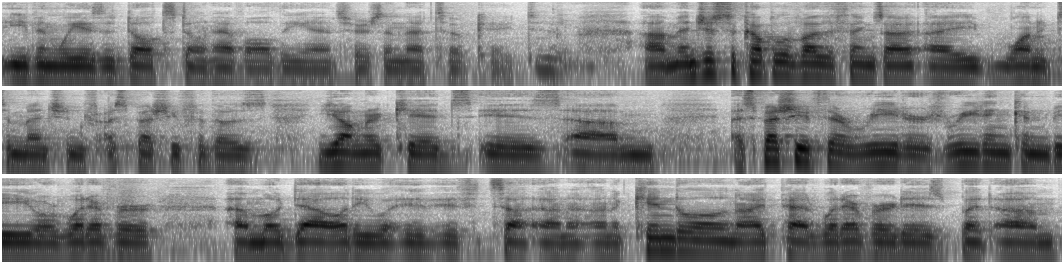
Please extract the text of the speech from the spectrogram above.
even we as adults don't have all the answers, and that's okay too. Yeah. Um, and just a couple of other things I, I, wanted to mention, especially for those younger kids, is um, especially if they're readers, reading can be or whatever a modality, if it's on a, on a Kindle, an iPad, whatever it is, but um,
